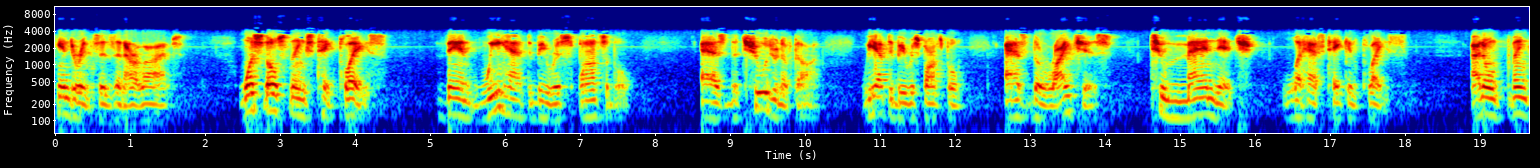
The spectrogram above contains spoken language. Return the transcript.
hindrances in our lives. Once those things take place, then we have to be responsible as the children of God. We have to be responsible as the righteous to manage what has taken place. I don't think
